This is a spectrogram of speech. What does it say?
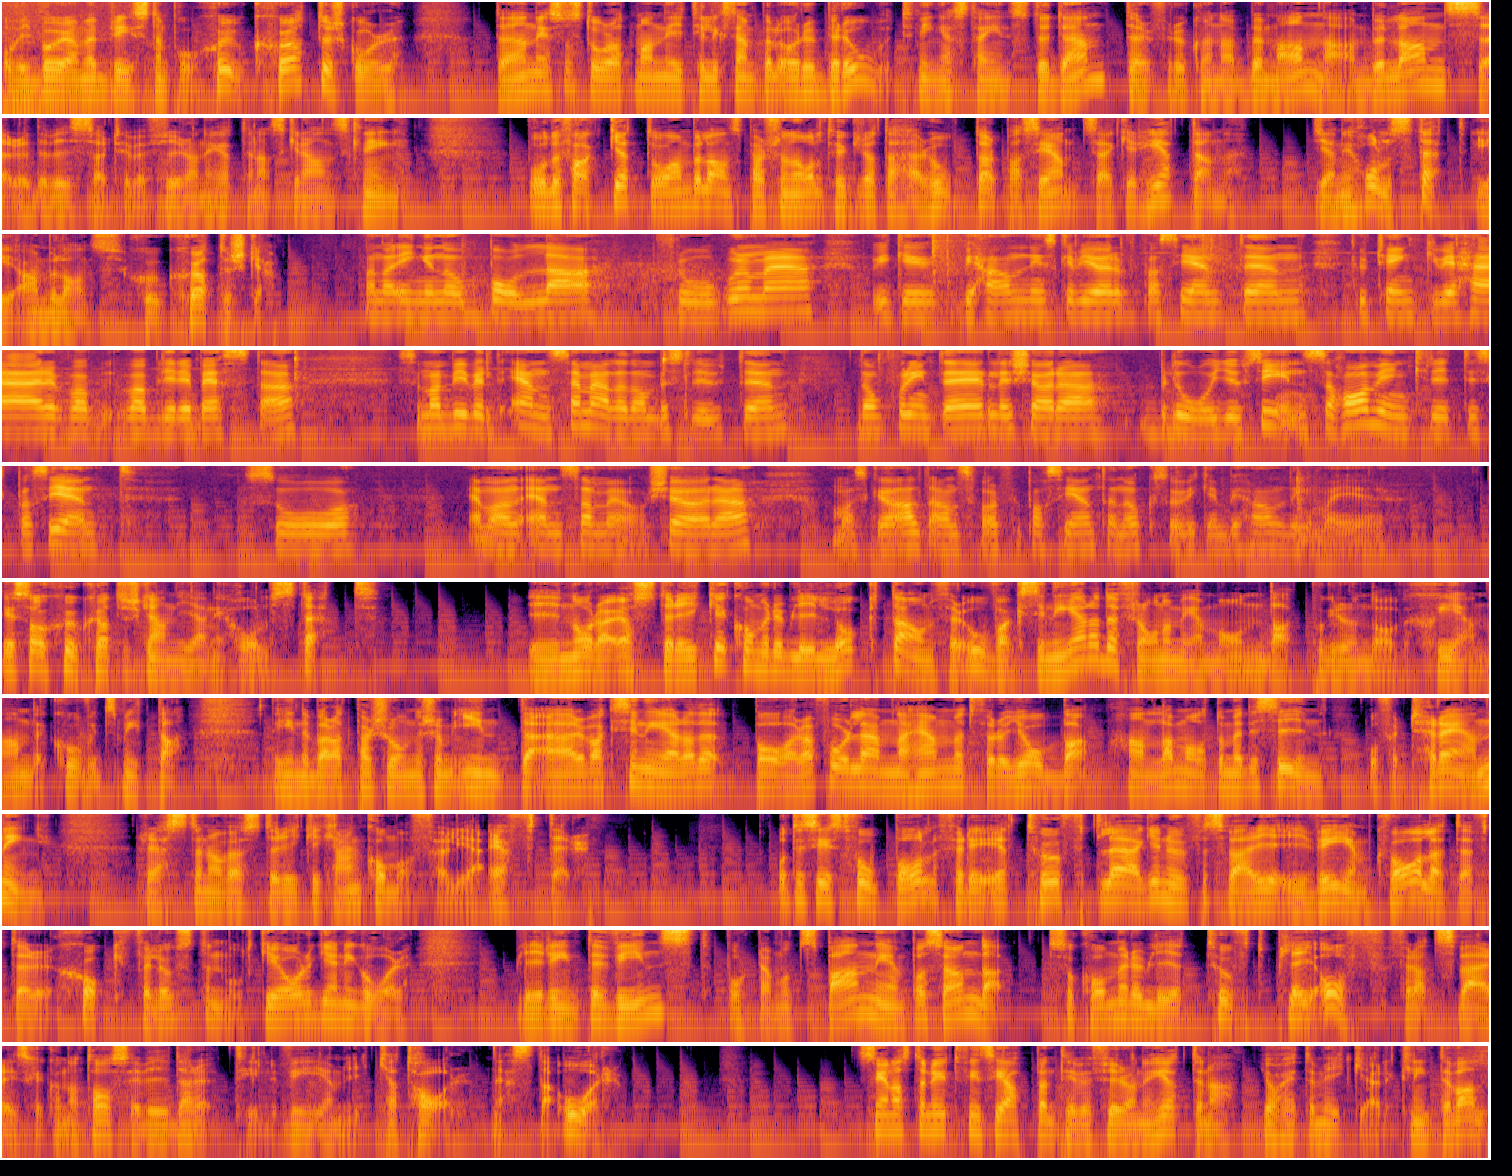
Och vi börjar med bristen på sjuksköterskor. Den är så stor att man i till exempel Örebro tvingas ta in studenter för att kunna bemanna ambulanser, det visar TV4 Nyheternas granskning. Både facket och ambulanspersonal tycker att det här hotar patientsäkerheten. Jenny Holstedt är ambulanssjuksköterska. Man har ingen att bolla frågor med. Vilken behandling ska vi göra för patienten? Hur tänker vi här? Vad, vad blir det bästa? Så man blir väldigt ensam med alla de besluten. De får inte heller köra blåljus in. Så har vi en kritisk patient så är man ensam med att köra. Och man ska ha allt ansvar för patienten också, vilken behandling man ger. Det sa sjuksköterskan Jenny Holstedt. I norra Österrike kommer det bli lockdown för ovaccinerade från och med måndag på grund av skenande covid-smitta. Det innebär att personer som inte är vaccinerade bara får lämna hemmet för att jobba, handla mat och medicin och för träning. Resten av Österrike kan komma att följa efter. Och till sist fotboll, för det är ett tufft läge nu för Sverige i VM-kvalet efter chockförlusten mot Georgien igår. Blir det inte vinst borta mot Spanien på söndag så kommer det bli ett tufft playoff för att Sverige ska kunna ta sig vidare till VM i Qatar nästa år. Senaste nytt finns i appen TV4 Nyheterna. Jag heter Mikael Klintevall.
